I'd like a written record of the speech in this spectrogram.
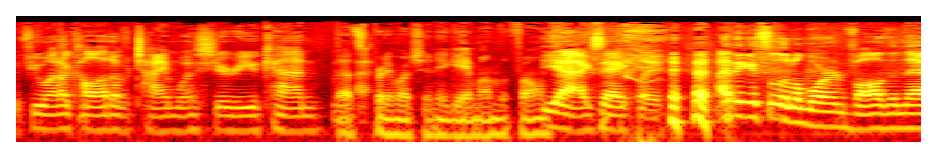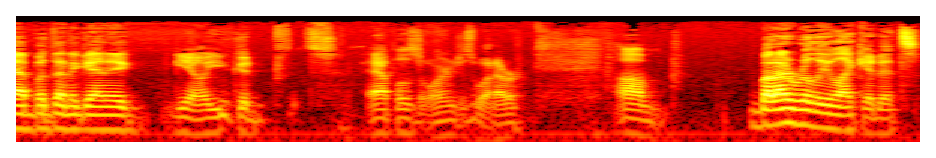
if you want to call it a time waster, you can. That's pretty much any game on the phone. Yeah, exactly. I think it's a little more involved than that, but then again, it, you know, you could it's apples to oranges, whatever. Um, but I really like it. It's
